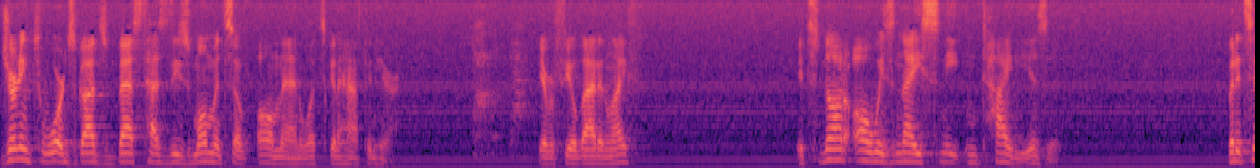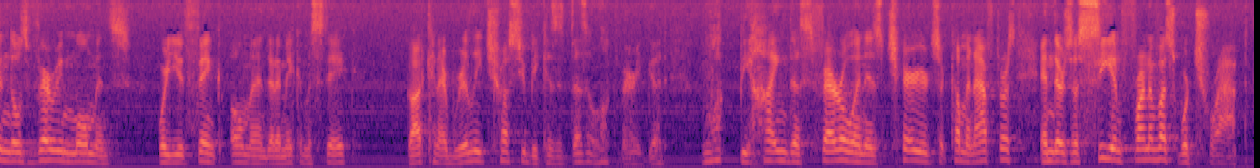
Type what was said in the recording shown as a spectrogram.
journeying towards God's best has these moments of, oh man, what's going to happen here? You ever feel that in life? It's not always nice, neat, and tidy, is it? But it's in those very moments where you think, oh man, did I make a mistake? God, can I really trust you because it doesn't look very good? Look behind us. Pharaoh and his chariots are coming after us, and there's a sea in front of us. We're trapped.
